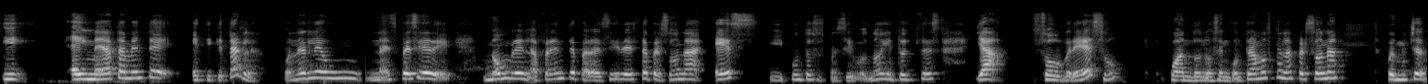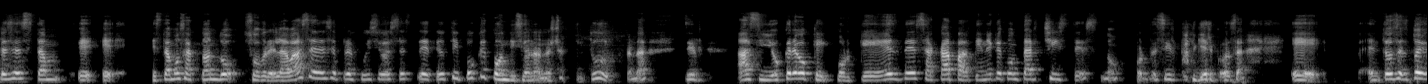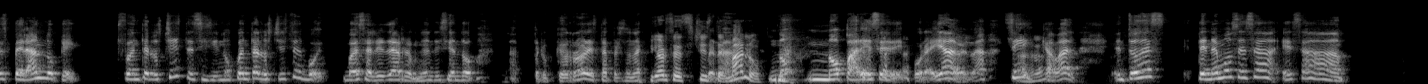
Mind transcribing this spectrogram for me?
y, e inmediatamente etiquetarla ponerle una especie de nombre en la frente para decir esta persona es y puntos suspensivos, ¿no? Y entonces ya sobre eso, cuando nos encontramos con la persona, pues muchas veces estamos, eh, eh, estamos actuando sobre la base de ese prejuicio, ese estereotipo que condiciona nuestra actitud, ¿verdad? Es decir, ah, si yo creo que porque es de esa capa tiene que contar chistes, ¿no? Por decir cualquier cosa. Eh, entonces estoy esperando que fuente los chistes y si no cuenta los chistes voy, voy a salir de la reunión diciendo, ah, pero qué horror esta persona. Peor es chiste malo. No, no parece de por allá, ¿verdad? Sí, cabal. Entonces, tenemos esa, esa,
